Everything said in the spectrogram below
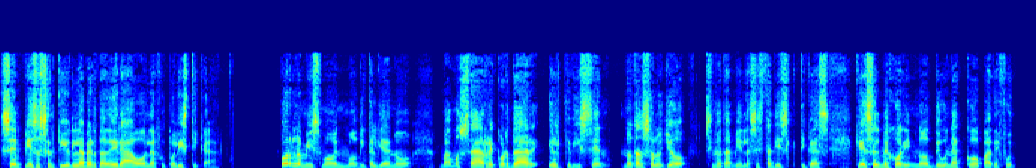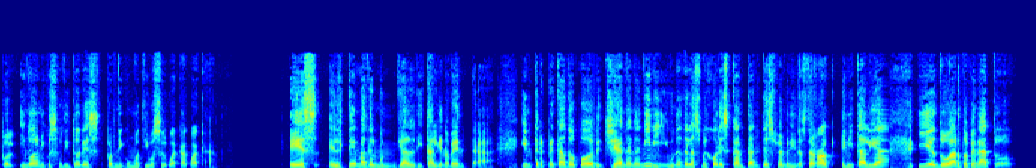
se empieza a sentir la verdadera ola futbolística. Por lo mismo, en modo italiano, vamos a recordar el que dicen no tan solo yo, sino también las estadísticas, que es el mejor himno de una copa de fútbol. Y no, amigos auditores, por ningún motivo es el Waka es el tema del Mundial de Italia 90, interpretado por Gianna Nannini, una de las mejores cantantes femeninas de rock en Italia, y Eduardo Benato,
